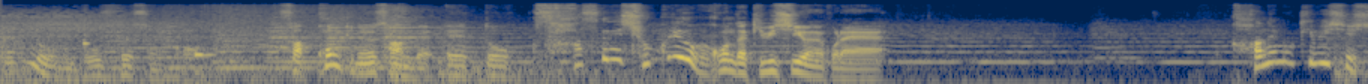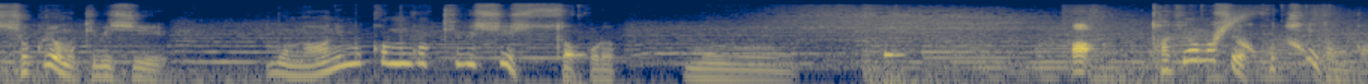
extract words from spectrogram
天道の坊主停戦か。さあ今期の予算で。えっ、とさすがに食料が今度は厳しいよねこれ。金も厳しいし食料も厳しい。もう何もかもが厳しいしさこれ。もう。あ滝川町がこっちにいたのか。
